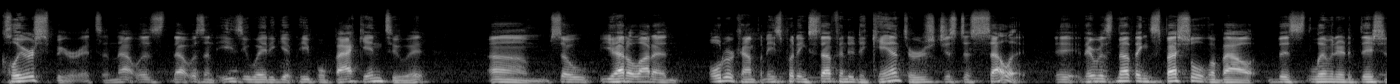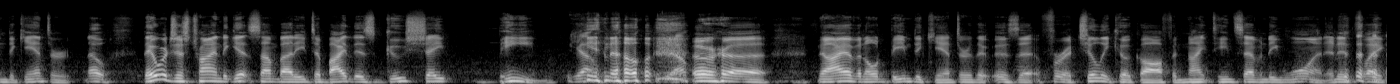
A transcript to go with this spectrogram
clear spirits, and that was that was an easy way to get people back into it. Um, so you had a lot of older companies putting stuff into decanters just to sell it. It- there was nothing special about this limited edition decanter. No, they were just trying to get somebody to buy this goose shaped beam. Yeah. You know? Yeah. Or, uh, now I have an old beam decanter that was uh, for a chili cook off in 1971. And it's like,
